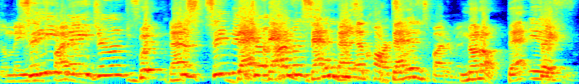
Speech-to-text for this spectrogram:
the Amazing Spider-Man. teenagers. But That's- teenager that, that I'm in is, that that- cartoon that is- Spider-Man. No, no, that is Thank is.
